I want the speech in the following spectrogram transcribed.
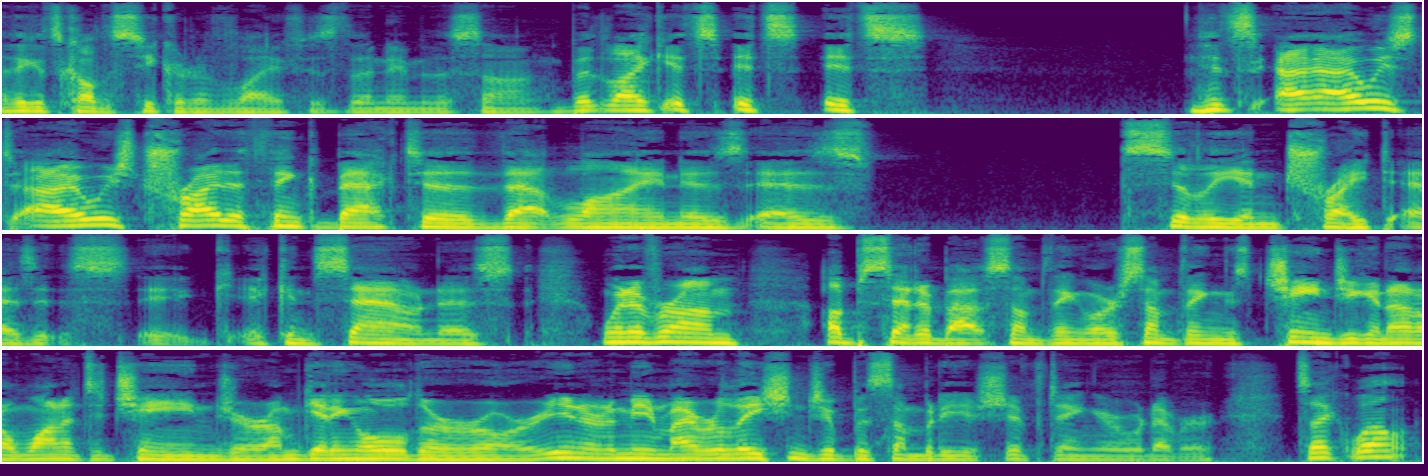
I think it's called "The Secret of Life" is the name of the song. But like, it's it's it's it's. I, I always I always try to think back to that line as as silly and trite as it's, it it can sound. As whenever I'm upset about something or something's changing and I don't want it to change, or I'm getting older, or you know what I mean, my relationship with somebody is shifting or whatever. It's like, well,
